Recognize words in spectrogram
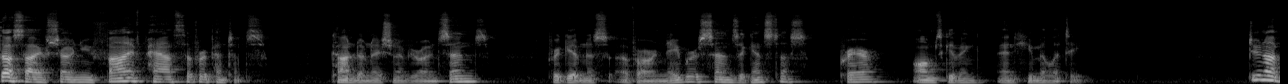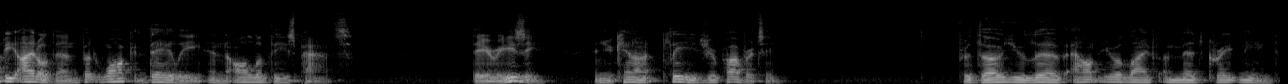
Thus I have shown you five paths of repentance condemnation of your own sins, forgiveness of our neighbor's sins against us, prayer, almsgiving, and humility. Do not be idle then, but walk daily in all of these paths. They are easy, and you cannot plead your poverty. For though you live out your life amid great need,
